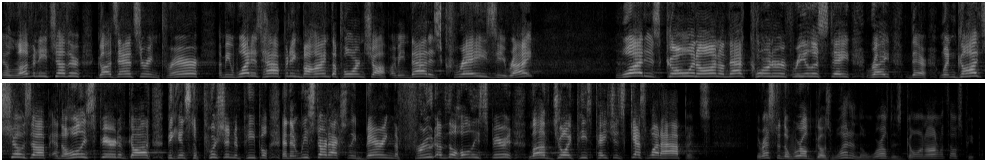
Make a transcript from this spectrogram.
And loving each other, God's answering prayer. I mean, what is happening behind the porn shop? I mean, that is crazy, right? What is going on on that corner of real estate right there? When God shows up and the Holy Spirit of God begins to push into people, and then we start actually bearing the fruit of the Holy Spirit love, joy, peace, patience guess what happens? The rest of the world goes, What in the world is going on with those people?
